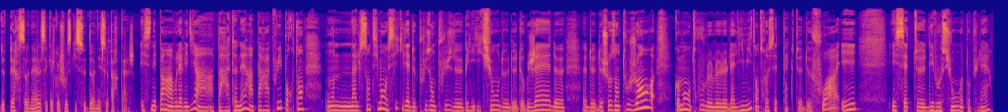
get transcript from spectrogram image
de personnel, c'est quelque chose qui se donne et se partage. Et ce n'est pas, vous l'avez dit, un, paratonnerre, un parapluie. Pourtant, on a le sentiment aussi qu'il y a de plus en plus de bénédictions, de d'objets, de, de, de, choses en tout genre. Comment on trouve le, la limite entre cet acte de foi et, et cette dévotion populaire?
